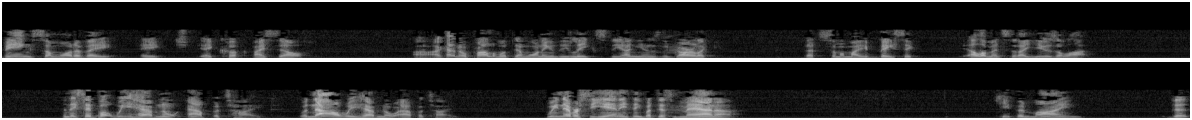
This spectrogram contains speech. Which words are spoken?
Being somewhat of a, a, a cook myself, uh, I got no problem with them wanting the leeks, the onions, the garlic. That's some of my basic elements that I use a lot. And they say, but we have no appetite. But now we have no appetite. We never see anything but this manna. Keep in mind that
